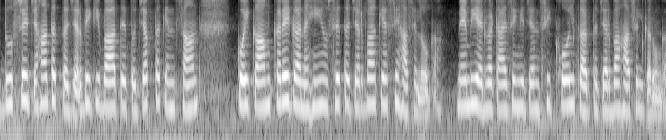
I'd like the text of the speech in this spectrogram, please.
दूसरे, जहाँ तक तजर्बे की बात है तो जब तक इंसान कोई काम करेगा नहीं, उसे तजर्बा कैसे हासिल होगा? मैं भी एडवर्टाइजिंग एजेंसी खोल कर तजर्बा हासिल करूँगा।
